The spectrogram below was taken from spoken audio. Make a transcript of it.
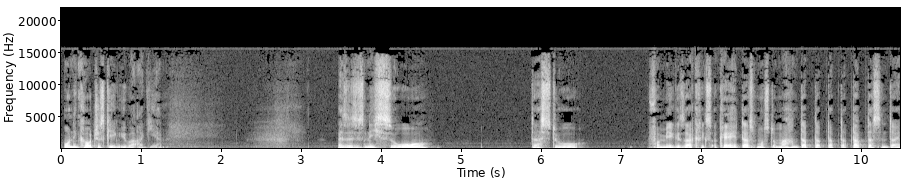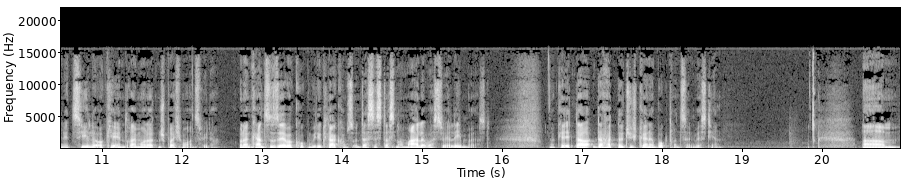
und den Coaches gegenüber agieren. Also es ist nicht so, dass du von mir gesagt kriegst, okay, das musst du machen, dab, dab, dab, dab, dab, das sind deine Ziele, okay, in drei Monaten sprechen wir uns wieder. Und dann kannst du selber gucken, wie du klarkommst. Und das ist das Normale, was du erleben wirst. Okay, da, da hat natürlich keiner Bock drin zu investieren. Ähm,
